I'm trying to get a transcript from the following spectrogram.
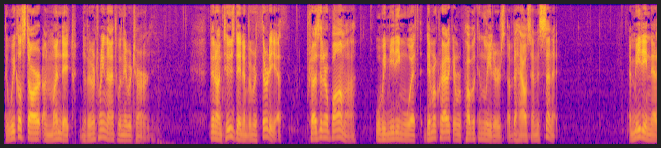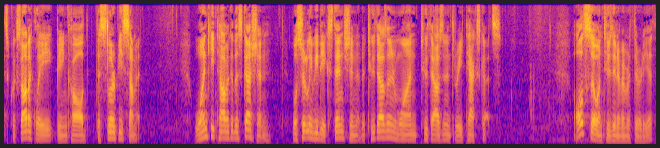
The week will start on Monday, November 29th, when they return. Then on Tuesday, November 30th, President Obama will be meeting with Democratic and Republican leaders of the House and the Senate a meeting that's quixotically being called the Slurpee Summit. One key topic of discussion will certainly be the extension of the 2001 2003 tax cuts. Also on Tuesday, November 30th,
